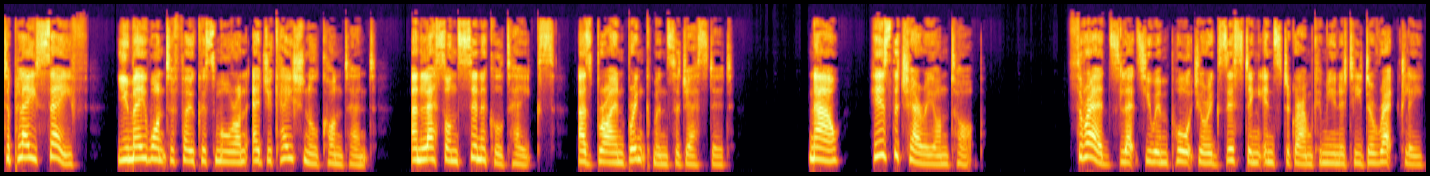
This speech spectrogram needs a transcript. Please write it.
To play safe, you may want to focus more on educational content and less on cynical takes, as Brian Brinkman suggested. Now, here's the cherry on top. Threads lets you import your existing Instagram community directly,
